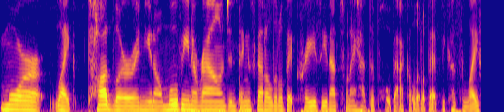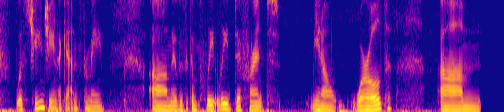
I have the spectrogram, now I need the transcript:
more like toddler and, you know, moving around and things got a little bit crazy, that's when I had to pull back a little bit because life was changing again for me. Um, it was a completely different, you know, world. Um,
